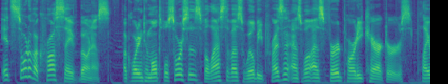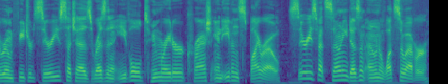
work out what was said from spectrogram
It's sort of a cross-save bonus. According to multiple sources, The Last of Us will be present as well as third-party characters. Playroom featured series such as Resident Evil, Tomb Raider, Crash, and even Spyro. Series that Sony doesn't own whatsoever.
